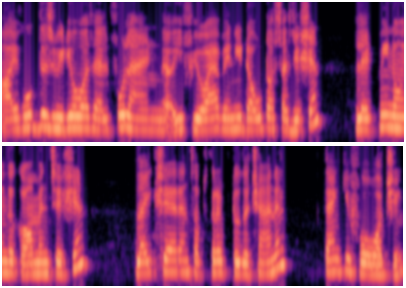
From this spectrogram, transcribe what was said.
I hope this video was helpful. And if you have any doubt or suggestion let me know in the comment section. Like share and subscribe to the channel. Thank you for watching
